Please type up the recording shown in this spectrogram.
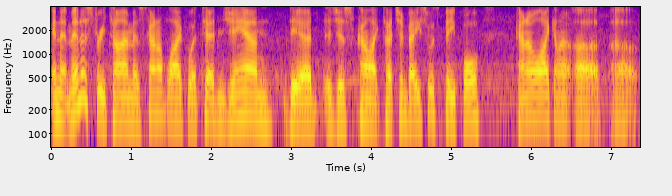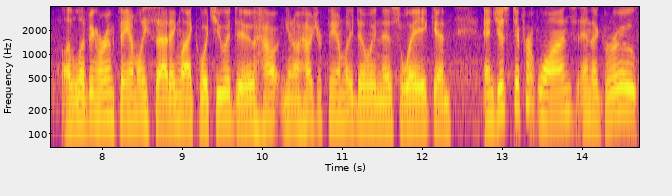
And that ministry time is kind of like what Ted and Jan did, is just kind of like touching base with people, kind of like a, a, a living room family setting, like what you would do. How you know how's your family doing this week, and and just different ones in the group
